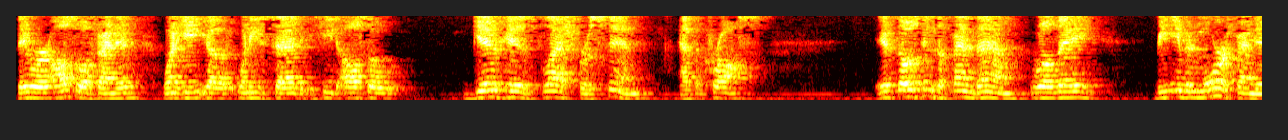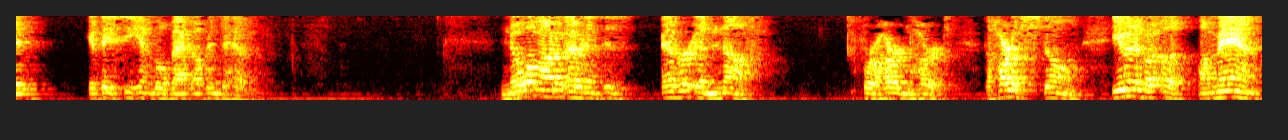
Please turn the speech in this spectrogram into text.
They were also offended when he, uh, when he said he'd also give his flesh for sin at the cross if those things offend them, will they be even more offended if they see him go back up into heaven? No amount of evidence is ever enough for a hardened heart. The heart of stone. Even if a, a, a man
